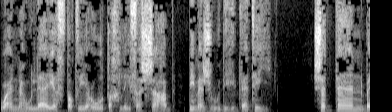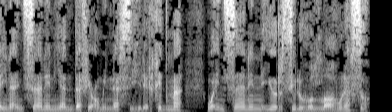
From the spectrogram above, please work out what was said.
وأنه لا يستطيع تخليص الشعب بمجهوده الذاتي. شتان بين إنسان يندفع من نفسه للخدمة وإنسان يرسله الله نفسه.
